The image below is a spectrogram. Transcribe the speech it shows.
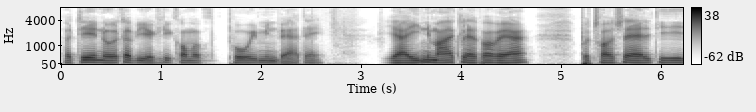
for det er noget, der virkelig kommer på i min hverdag. Jeg er egentlig meget glad for at være, på trods af alle de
